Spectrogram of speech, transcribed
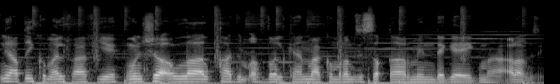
يعطيكم ألف عافية وإن شاء الله القادم أفضل. كان معكم رمزي السقار من دقايق مع رمزي.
